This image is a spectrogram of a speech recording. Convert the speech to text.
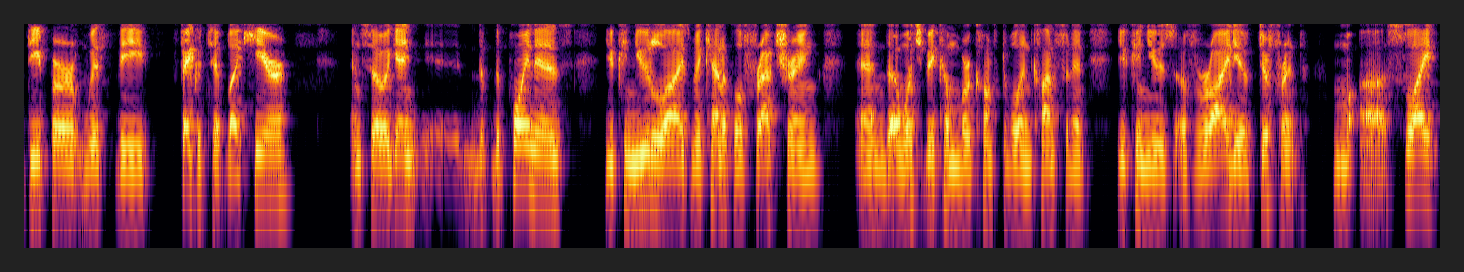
deeper with the phaco tip, like here. And so again, the, the point is you can utilize mechanical fracturing and uh, once you become more comfortable and confident, you can use a variety of different uh, slight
